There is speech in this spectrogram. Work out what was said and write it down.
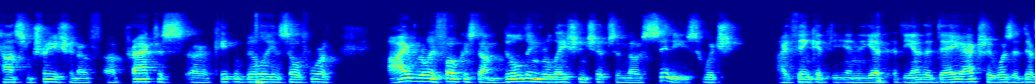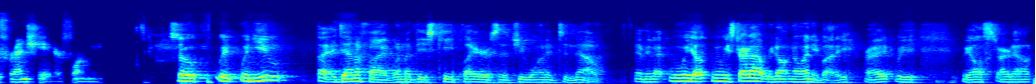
concentration of, of practice uh, capability and so forth. I really focused on building relationships in those cities, which I think at the, the, at the end of the day actually was a differentiator for me. So when you identified one of these key players that you wanted to know, I mean, when we when we start out, we don't know anybody, right? We we all start out.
